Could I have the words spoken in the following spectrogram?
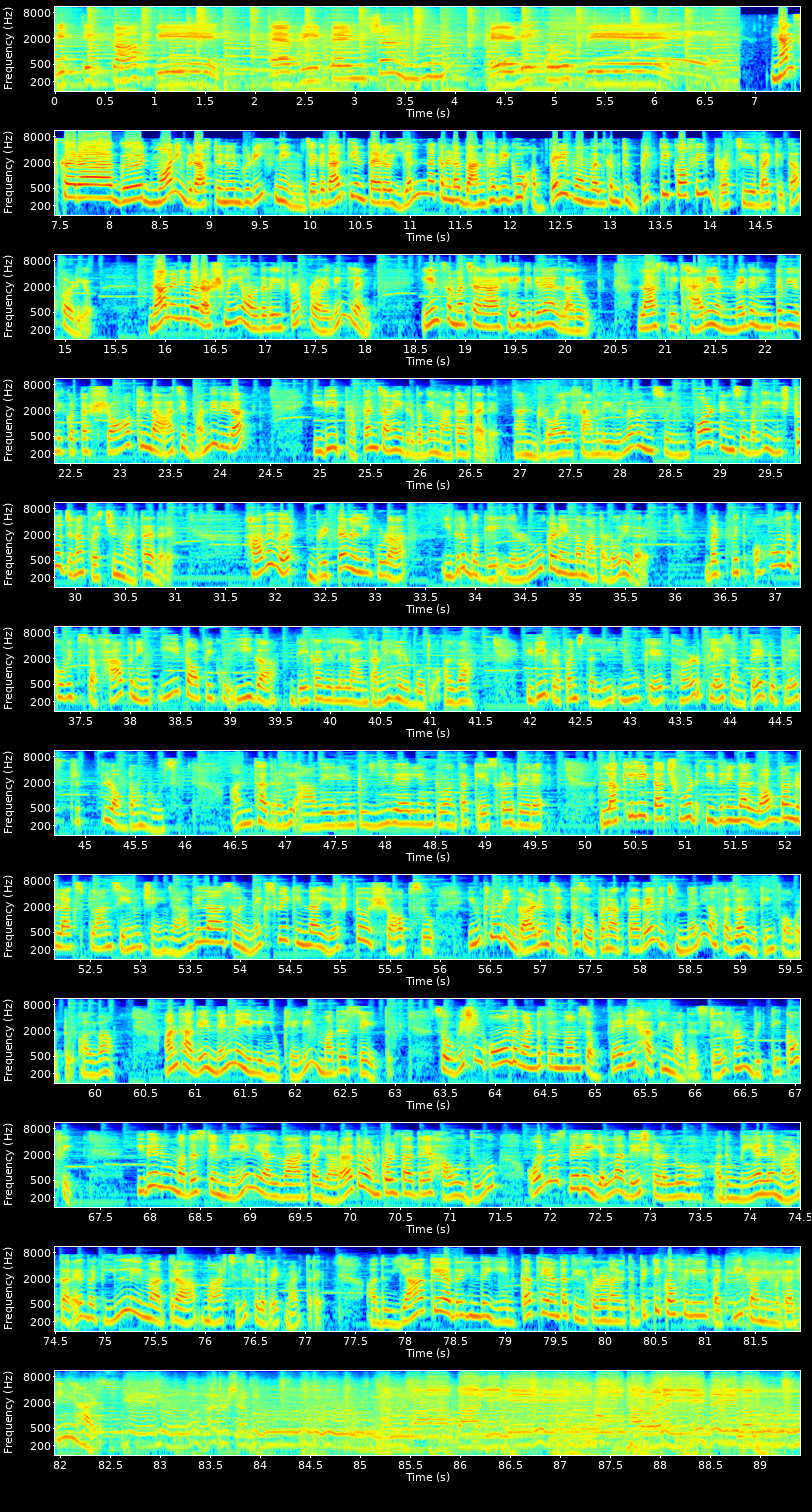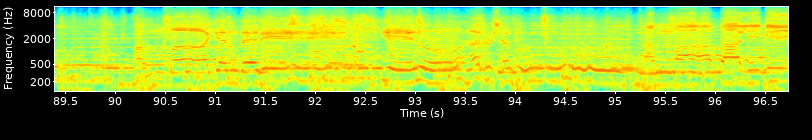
ಬಿಟ್ಟಿ coffee. Every tension ಹೇಳಿ ಊಫಿ ನಮಸ್ಕಾರ good morning good afternoon good evening ಜಗದಾದ್ಯಂತ ಇರೋ ಎಲ್ಲ Kannada ಬಾಂಧವರಿಗೂ a very warm welcome to Bitti coffee brought you by Keisha ಕೋಡಿಯೋ ನಾನು ನಿಮ್ಮ Rashmi all the way from royal England ಏನು ಸಮಾಚಾರ, ಹೇಗಿದ್ದೀರಾ ಎಲ್ಲರೂ? ಲಾಸ್ಟ್ ವೀಕ್ ಹ್ಯಾರಿ ಅಂಡ್ ಮೆಗನ್ ಇಂಟರ್ವ್ಯೂಲಿ ಕೊಟ್ಟ ಶಾಕಿಂದ ಆಚೆ ಬಂದಿದ್ದೀರಾ? ಇಡೀ ಪ್ರಪಂಚನೇ ಇದ್ರ ಬಗ್ಗೆ ಮಾತಾಡ್ತಾ ಇದೆ. And royal family relevance importance ಬಗ್ಗೆ ಎಷ್ಟೋ ಜನ ಕ್ವೆಶ್ಚನ್ ಮಾಡ್ತಾ ಇದ್ದಾರೆ. ಹಾವೆವರ್ ಬ್ರಿಟನಲ್ಲಿ ಕೂಡ ಇದ್ರ ಬಗ್ಗೆ ಎರಡೂ ಕಡೆಯಿಂದ ಮಾತಾಡೋರು ಇದ್ದಾರೆ. But with all the Covid stuff happening ಈ ಟಾಪಿಕ್ಕು ಈಗ ಬೇಕಾಗಿರಲಿಲ್ಲ ಅಂತಲೇ ಹೇಳ್ಬೋದು, ಅಲ್ವಾ? ಇಡೀ ಪ್ರಪಂಚದಲ್ಲಿ ಯು ಕೆ ಥರ್ಡ್ ಪ್ಲೇಸ್ ಅಂತೆ to place strict lockdown rules ಅಂಥದ್ರಲ್ಲಿ ಆ ವೇರಿಯಂಟು ಈ ವೇರಿಯಂಟು ಅಂತ ಕೇಸ್ಗಳು ಬೇರೆ. ಲಕಿಲಿ ಟಚ್ ವುಡ್ ಇದರಿಂದ ಲಾಕ್ಡೌನ್ ರಿಲ್ಯಾಕ್ಸ್ ಪ್ಲಾನ್ಸ್ ಏನೂ ಚೇಂಜ್ ಆಗಿಲ್ಲ. ಸೊ ನೆಕ್ಸ್ಟ್ ವೀಕಿಂದ ಎಷ್ಟೋ shops including garden centres open ಆಗ್ತಾ ಇದೆ which many of us are looking forward to ಅಲ್ವಾ? ಅಂದ್ಹಾಗೆ, ನಿನ್ನೆ ಇಲ್ಲಿ ಯು ಕೆಲಿ ಮದರ್ಸ್ ಡೇ ಇತ್ತು. So wishing all the wonderful moms a very happy Mother's Day from Bitti coffee ಇದೇನು ಮದರ್ಸ್ ಡೇ ಮೇಲೆ ಅಲ್ವಾ ಅಂತ ಯಾರಾದರೂ ಅಂದ್ಕೊಳ್ತಾ ಇದ್ರೆ ಹೌದು. ಆಲ್ಮೋಸ್ಟ್ ಬೇರೆ ಎಲ್ಲ ದೇಶಗಳಲ್ಲೂ ಅದು ಮೇಲೇ ಮಾಡ್ತಾರೆ ಬಟ್ ಇಲ್ಲಿ ಮಾತ್ರ ಮಾರ್ಚಲ್ಲಿ ಸೆಲೆಬ್ರೇಟ್ ಮಾಡ್ತಾರೆ. ಅದು ಯಾಕೆ ಅದರ ಹಿಂದೆ ಏನು ಕಥೆ ಅಂತ ತಿಳ್ಕೊಳ್ಳೋಣ ಇವತ್ತು ಬಿಟ್ಟಿ ಕಾಫಿಲಿ ಬಟ್ ಈಗ ನಿಮಗಾಗಿ ಈ ಹಾಡು. ನಮ್ಮ ಪಾಲಿಗೆ ಅವಳೇ ದೈವವು. ಅಮ್ಮ ಎಂದರೆ ಏನೋ ಹರುಷವು ನಮ್ಮ ಪಾಲಿಗೆ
